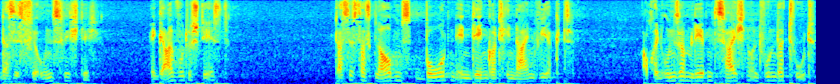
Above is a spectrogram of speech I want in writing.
Das ist für uns wichtig, egal wo du stehst. Das ist das Glaubensboden, in den Gott hineinwirkt, auch in unserem Leben Zeichen und Wunder tut.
